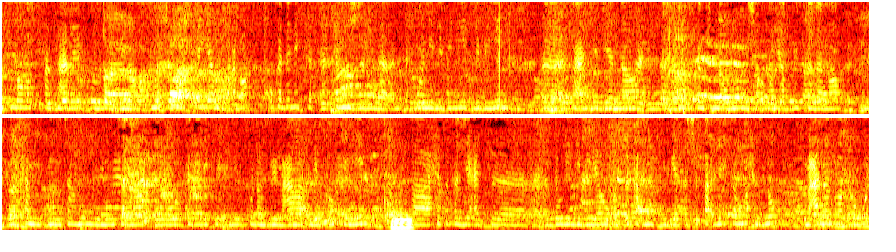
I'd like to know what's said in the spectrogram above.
نتمنى الله سبحانه وتعالى يلطف بنا. وما نشوفوش أيام صعبة. وكذلك كنوجه لإخواني الليبيين التعازي ديالنا. وكنتمنوا لهم إن شاء الله يا ربي السلامة ويرحم موتاهم وموتانا. وكذلك يكون ربي مع اللي بقاو حيين فحتى فجيعه الدولة الليبية وأصدقائنا في ليبيا الاشقاء اللي حتى هما حزنوا معنا النهار الأول.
